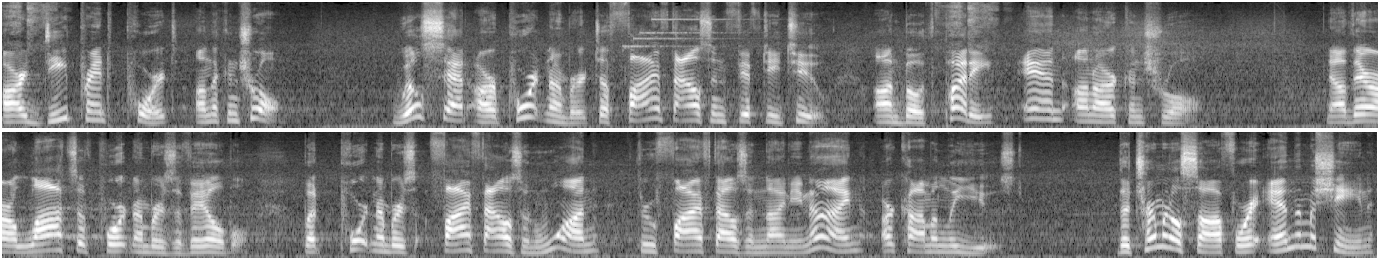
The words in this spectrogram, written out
our dprint port on the control. We'll set our port number to 5052 on both PuTTY and on our control. Now there are lots of port numbers available, but port numbers 5001 through 5099 are commonly used. The terminal software and the machine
